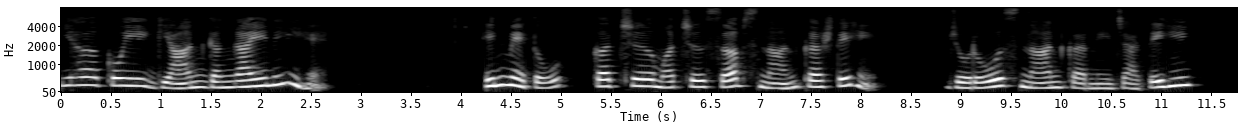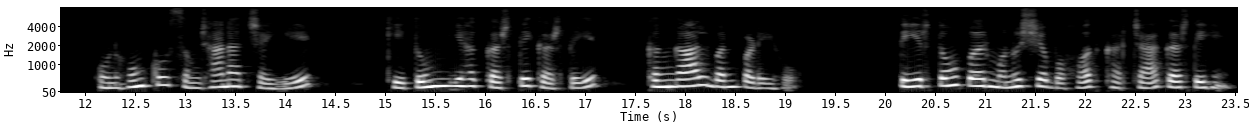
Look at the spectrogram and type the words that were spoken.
यह कोई ज्ञान गंगाएँ नहीं है। इनमें तो कच्छ, मच्छ सब स्नान करते हैं। जो रोज स्नान करने जाते हैं उन्हों को समझाना चाहिए कि तुम यह करते करते कंगाल बन पड़े हो। तीर्थों पर मनुष्य बहुत खर्चा करते हैं।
